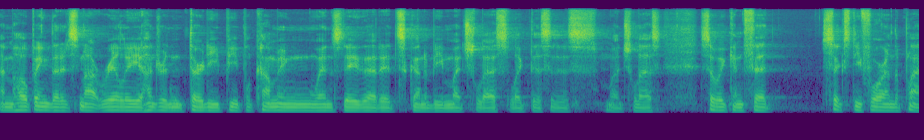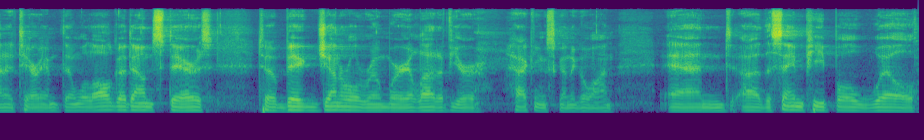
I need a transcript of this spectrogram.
I'm hoping that it's not really 130 people coming Wednesday, that it's going to be much less, like this is much less, so we can fit 64 in the planetarium. Then we'll all go downstairs to a big general room where a lot of your hacking is going to go on. And uh, the same people will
